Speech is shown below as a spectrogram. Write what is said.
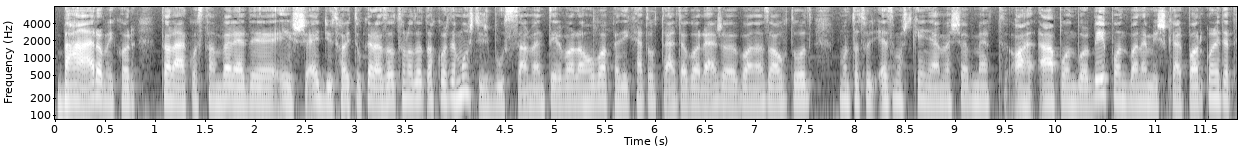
bár amikor találkoztam veled, eh, és együtt hagytuk el az otthonodat, akkor te most is busszal mentél valahova, pedig hát ott állt a garázsban az autód, mondtad, hogy ez most kényelmesebb, mert A pontból B pontba nem is kell parkolni, tehát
